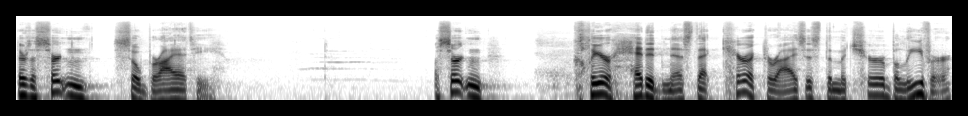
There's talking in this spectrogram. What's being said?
There's a certain sobriety, a certain clear headedness that characterizes the mature believer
